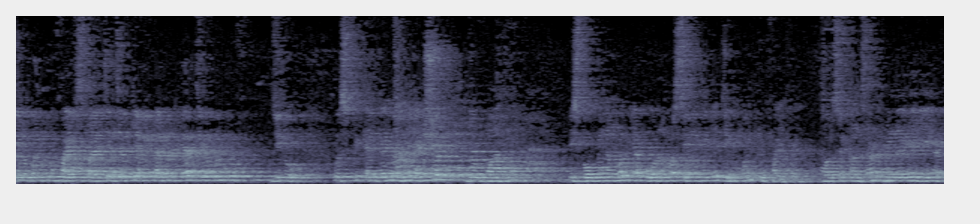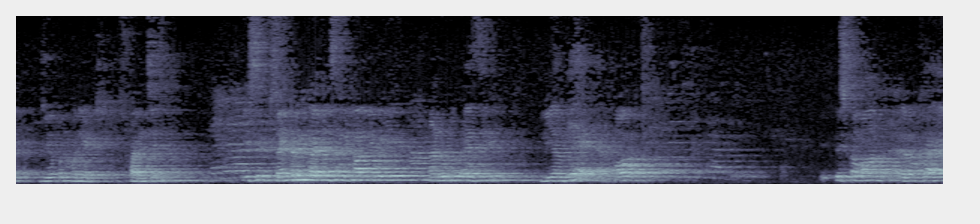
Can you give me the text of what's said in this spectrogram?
0.25 स्क्वायर इंचेस जबकि हमें कैलकुलेट किया 0.20 उस पे कैलकुलेट हमने एक्चुअल जो मान है इस वोपिंग नंबर या कोर नंबर सेवन के लिए 0.25 है और उससे कंसर्न विंडो एरिया ये 0.18 स्क्वायर इंचेस इस सेंटर डायमेंशन निकालने के लिए अंडर रूट एस जी लिया गया और इसका मान रखा है,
